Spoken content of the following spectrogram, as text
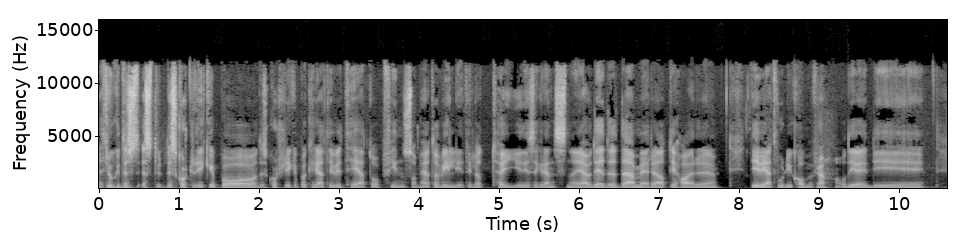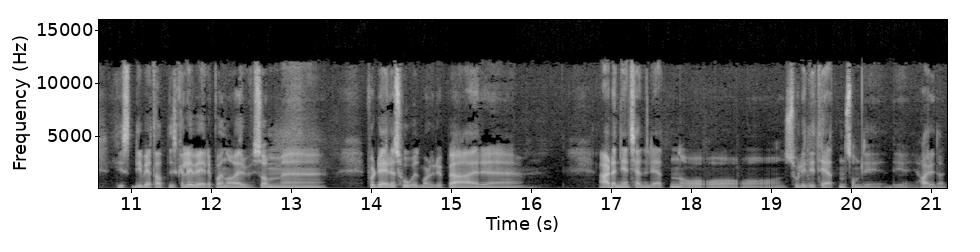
Jeg tror ikke det, det, skorter ikke på, det skorter ikke på kreativitet og oppfinnsomhet og vilje til å tøye disse grensene i Audi. Det, det er mer at de har eh, De vet hvor de kommer fra. Og de, de, de, vet at de skal levere på en arv som for deres hovedmålgruppe er er den gjenkjenneligheten og, og, og soliditeten som de, de har i dag.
